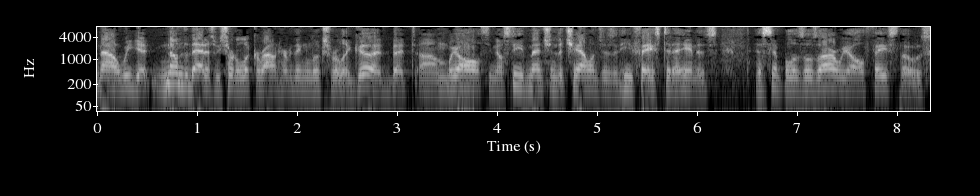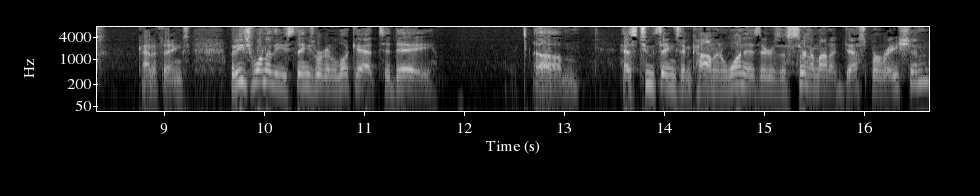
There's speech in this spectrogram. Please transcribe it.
Now we get numb to that as we sort of look around. Everything looks really good, but um, we all, you know, Steve mentioned the challenges that he faced today, and as as simple as those are, we all face those kind of things. But each one of these things we're going to look at today um, has two things in common. One is there's a certain amount of desperation,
